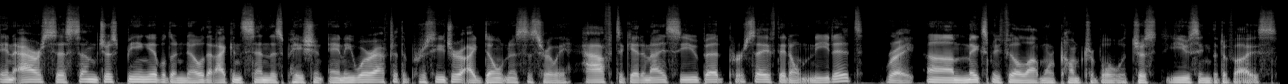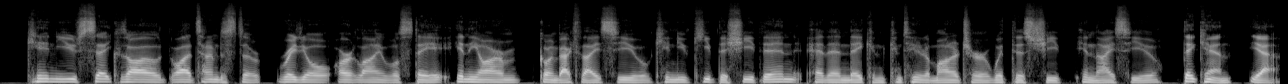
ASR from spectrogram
in our system, just being able to know that I can send this patient anywhere after the procedure, I don't necessarily have to get an ICU bed per se if they don't need it. Right. Um, makes me feel a lot more comfortable with just using the device. Can you say, because a lot of times the radial art line will stay in the arm going back to the ICU, can you keep the sheath in and then they can continue to monitor with this sheath in the ICU? They can, yeah.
